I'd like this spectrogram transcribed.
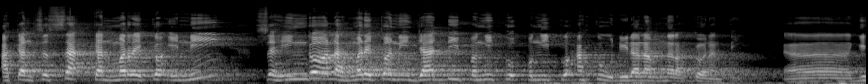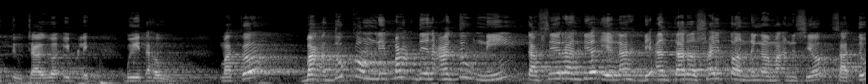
akan sesatkan mereka ini sehinggalah mereka ni jadi pengikut-pengikut aku di dalam neraka nanti. Ha, gitu cara iblis beritahu. Maka ba'dukum li ba'din adu ni tafsiran dia ialah di antara syaitan dengan manusia satu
